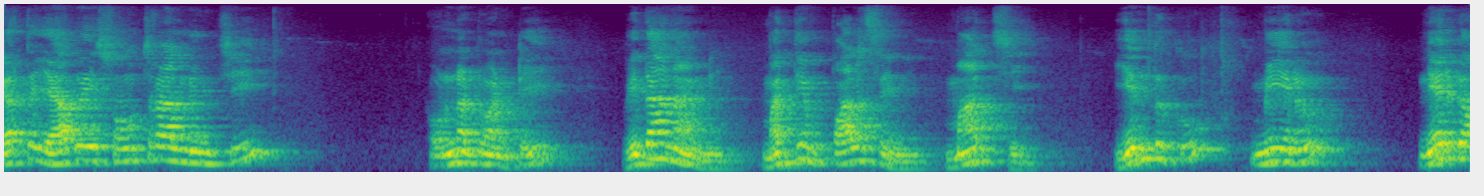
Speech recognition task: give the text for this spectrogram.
గత యాభై సంవత్సరాల నుంచి ఉన్నటువంటి విధానాన్ని మద్యం పాలసీని మార్చి ఎందుకు మీరు నేరుగా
